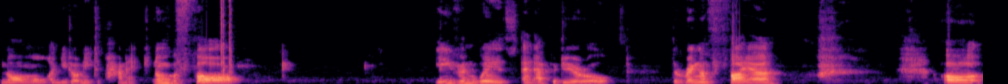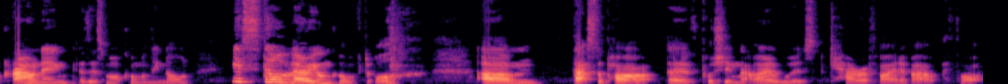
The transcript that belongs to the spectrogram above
normal and you don't need to panic. Number four, even with an epidural, the ring of fire or crowning, as it's more commonly known, is still very uncomfortable. um, that's the part of pushing that I was terrified about. I thought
